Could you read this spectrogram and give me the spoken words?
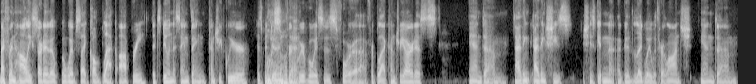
my friend Holly started a, a website called Black Opry that's doing the same thing Country Queer has been Oh, doing for that. queer voices for uh, for Black country artists, and um, I think I think she's she's getting a, a good legway with her launch. And um,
